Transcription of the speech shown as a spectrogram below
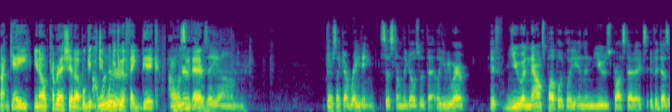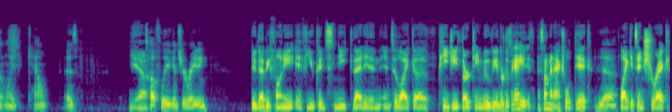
Not gay, you know. Cover that shit up. We'll get I you. We'll get you a fake dick. I don't want to see that. There's a um, there's like a rating system that goes with that. Like if you wear, a, if you announce publicly and then use prosthetics, if it doesn't like count as yeah, toughly against your rating, dude, that'd be funny if you could sneak that in into like a PG thirteen movie, and they're just like, "Hey, it's, not an actual dick. yeah, Like it's in Shrek."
